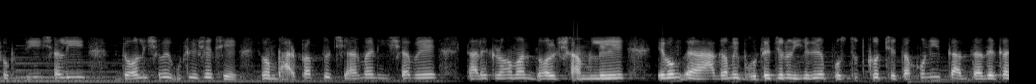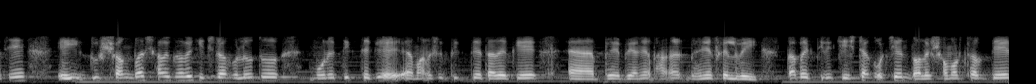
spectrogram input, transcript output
শক্তিশালী দল হিসেবে উঠে এসেছে এবং ভারপ্রাপ্ত চেয়ারম্যান হিসাবে তারেক রহমান দল সামলে এবং আগামী ভোটের জন্য নিজেকে প্রস্তুত করছে, তখনই তাদের কাছে এই দুঃসংবাদ স্বাভাবিকভাবে কিছুটা হলেও তো মনের দিক থেকে মানসিক দিক থেকে তাদেরকে ভেঙে ফেলবেই। তবে তিনি চেষ্টা করছেন দলের সমর্থকদের,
